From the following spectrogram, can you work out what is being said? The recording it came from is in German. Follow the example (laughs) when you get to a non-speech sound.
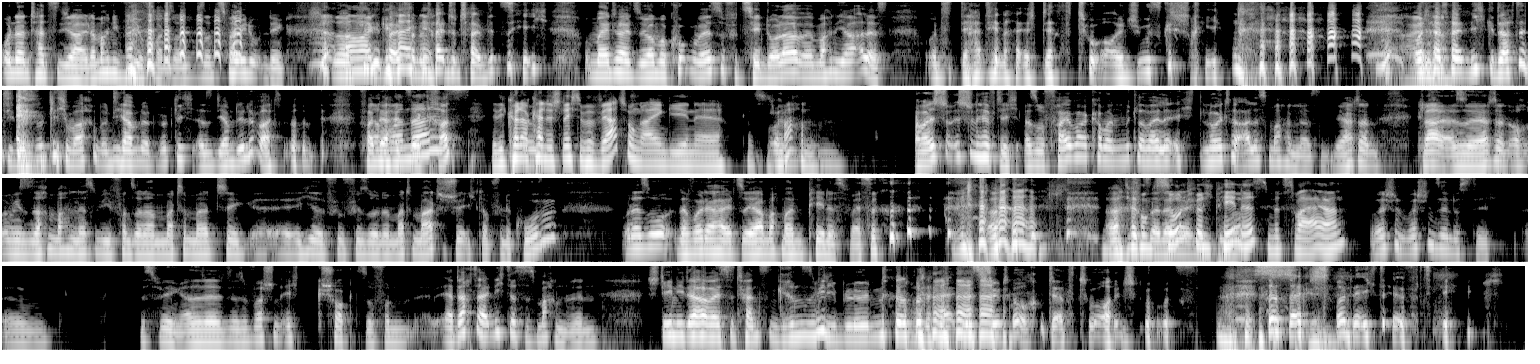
und dann tanzen die da halt, dann machen die ein Video von, so, ein- so ein (laughs) Zwei-Minuten-Ding. So, und Oh, PewDiePie fand das halt total witzig und meinte halt so, ja, mal gucken, weißt du, für 10 Dollar wir machen die ja alles. Und der hat den halt Death to All Jews geschrieben. (laughs) Und hat halt nicht gedacht, dass die das wirklich machen. Und die haben das wirklich, also die haben delivered. Und fand Oh er halt Mann, sehr krass. Ja, die können auch keine schlechte Bewertung eingehen, ey. Kannst du nicht Und, machen. Aber ist schon, ist schon heftig. Also Fiverr kann man mittlerweile echt Leute alles machen lassen. Der hat dann, klar, also er hat dann auch irgendwie so Sachen machen lassen, wie von so einer Mathematik, äh, hier für, für so eine mathematische, ich glaube für eine Kurve oder so. Da wollte er halt so, ja, mach mal einen Penis, weißt du. (laughs) (laughs) Die Funktion halt für einen nicht gemacht. Penis mit zwei Eiern. War schon, war schon sehr lustig. Ähm, deswegen, also der, der war schon echt geschockt. So von, er dachte halt nicht, dass sie es machen. Und dann stehen die da, weißt du, tanzen, grinsen wie die Blöden. (laughs) Und dann ist steht (laughs) auch Death to all Jews. Das ist halt schon echt heftig.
